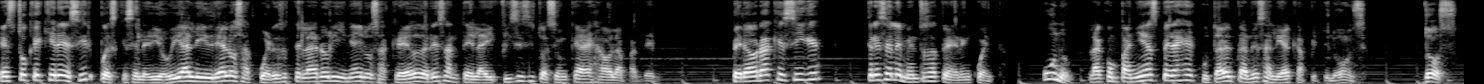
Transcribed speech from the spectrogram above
¿Esto qué quiere decir? Pues que se le dio vía libre a los acuerdos entre la aerolínea y los acreedores ante la difícil situación que ha dejado la pandemia. Pero ahora que sigue, tres elementos a tener en cuenta. 1. La compañía espera ejecutar el plan de salida del capítulo 11. 2.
